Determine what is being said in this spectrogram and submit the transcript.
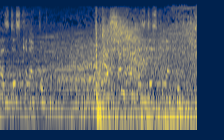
has disconnected. A summoner has disconnected.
